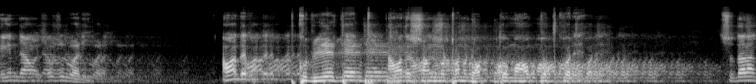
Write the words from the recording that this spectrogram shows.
এখানে আমার শ্বশুর বাড়ি। আমাদের খুব রিলেটেড আমাদের সংগঠন ভক্ত মহব্বত করে। সুতরাং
